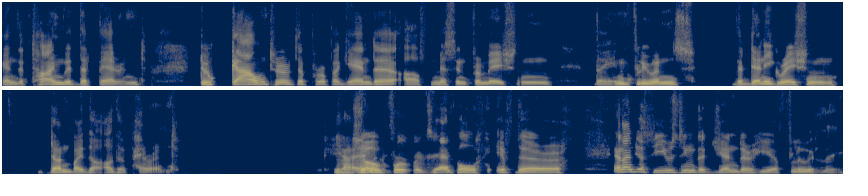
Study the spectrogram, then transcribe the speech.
and the time with the parent to counter the propaganda of misinformation, the influence, the denigration done by the other parent. Yeah. So, and... for example, if the, and I'm just using the gender here fluidly,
